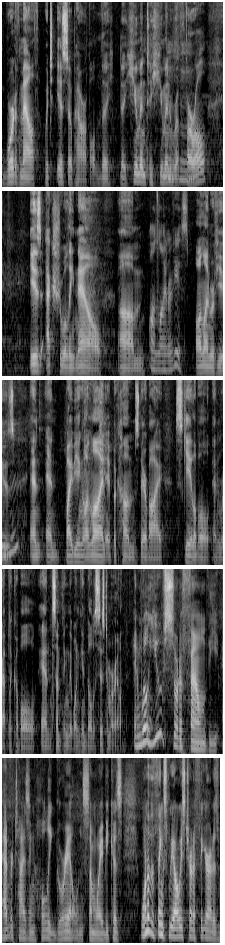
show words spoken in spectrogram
word of mouth, which is so powerful, the the human to human referral, is actually now um, Online reviews. online reviews, and and by being online, it becomes thereby scalable and replicable and something that one can build a system around. And Will, you've sort of found the advertising holy grail in some way because one of the things we always try to figure out is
